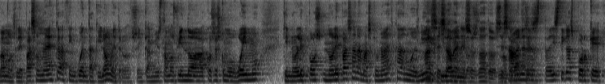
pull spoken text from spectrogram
vamos, le pasa una vez cada 50 kilómetros. En cambio, estamos viendo a cosas como Waymo que no le, pos- no le pasa nada más que una vez cada 9.000 Ah, se saben esos datos, Se no saben conocía. esas estadísticas porque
